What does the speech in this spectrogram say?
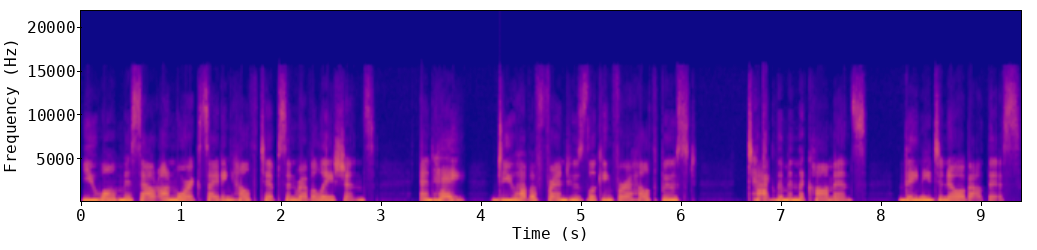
you won't miss out on more exciting health tips and revelations. And hey, do you have a friend who's looking for a health boost? Tag them in the comments. They need to know about this.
